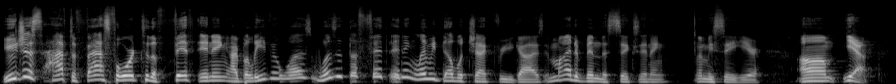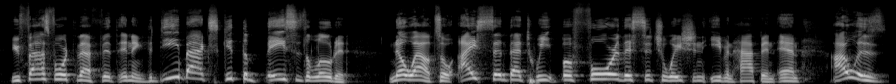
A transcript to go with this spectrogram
You just have to fast forward to the fifth inning. I believe it was. Was it the fifth inning? Let me double check for you guys. It might have been the sixth inning. Let me see here. Um, yeah. You fast forward to that fifth inning. The D backs get the bases loaded. No out. So I sent that tweet before this situation even happened. And I was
